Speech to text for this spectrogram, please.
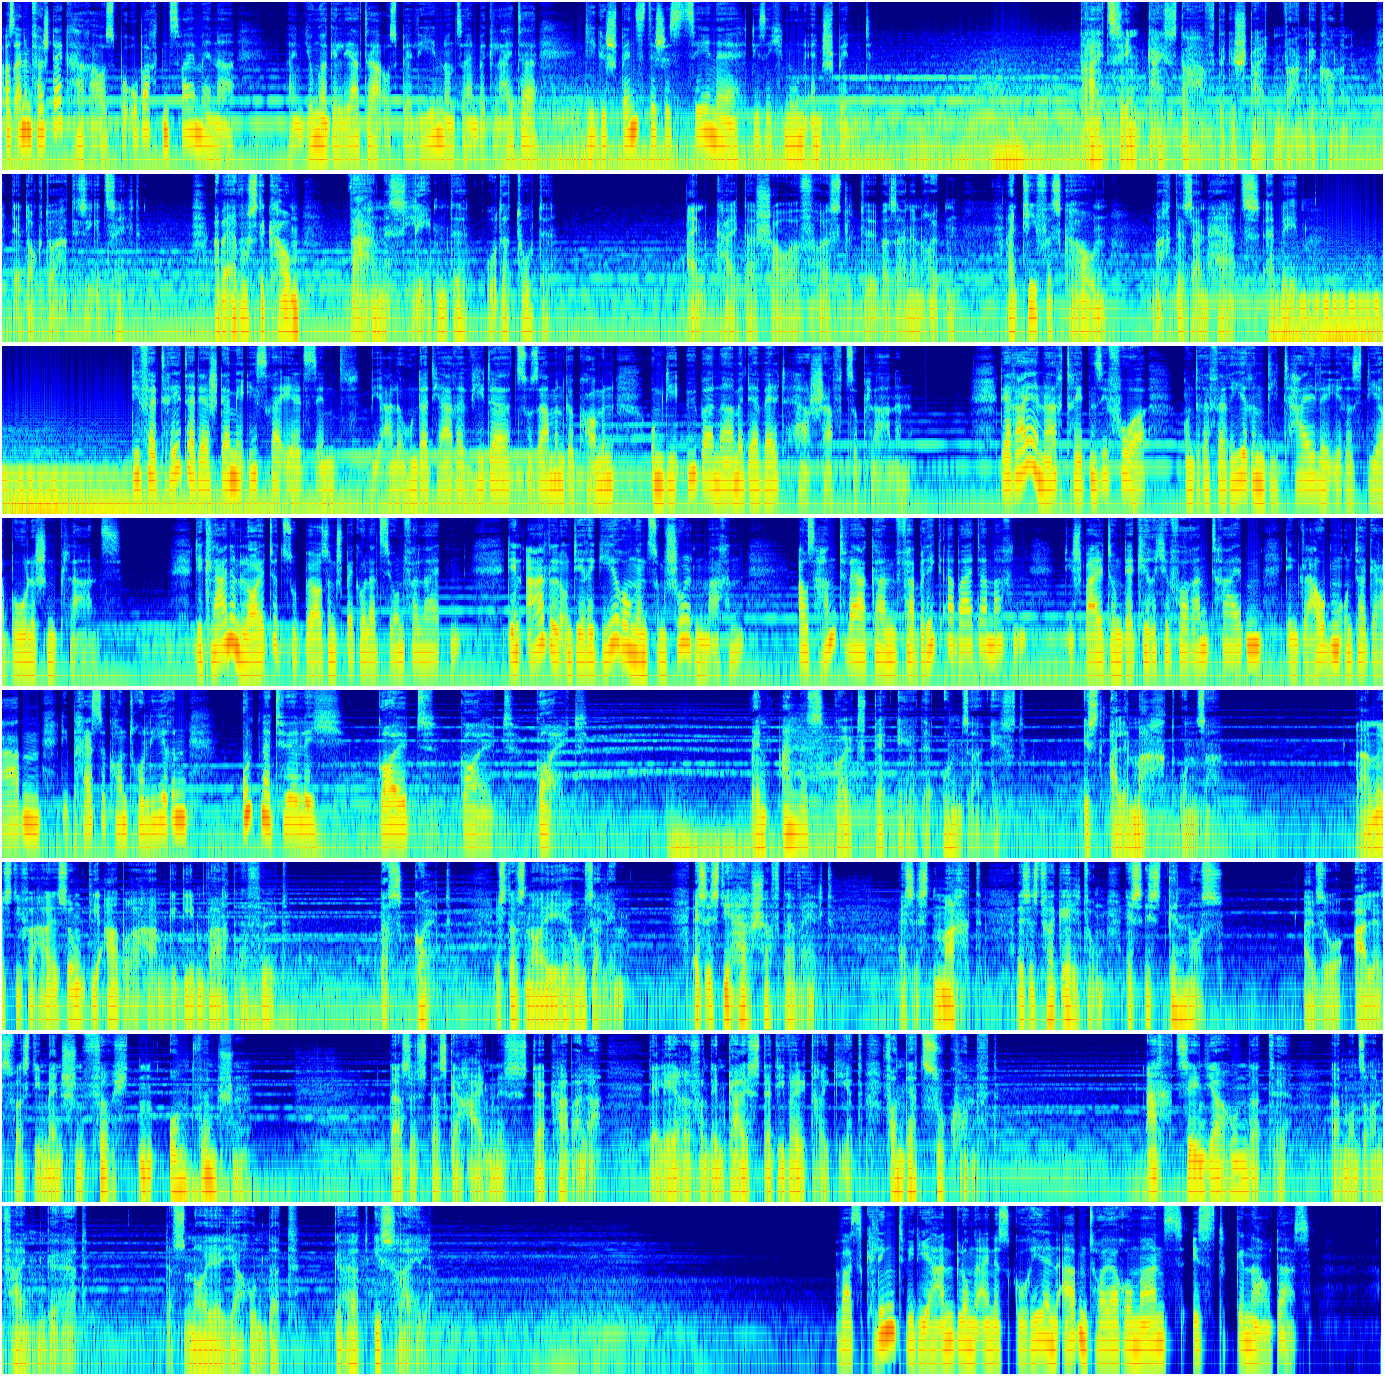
Aus einem Versteck heraus beobachten zwei Männer, ein junger Gelehrter aus Berlin und sein Begleiter, die gespenstische Szene, die sich nun entspinnt. Dreizehn geisterhafte Gestalten waren gekommen. Der Doktor hatte sie gezählt. Aber er wusste kaum, waren es Lebende oder Tote. Ein kalter Schauer fröstelte über seinen Rücken. Ein tiefes Grauen machte sein Herz erbeben. Die Vertreter der Stämme Israels sind, wie alle hundert Jahre wieder, zusammengekommen, um die Übernahme der Weltherrschaft zu planen. Der Reihe nach treten sie vor und referieren die Teile ihres diabolischen Plans die kleinen Leute zu Börsenspekulation verleiten, den Adel und die Regierungen zum Schulden machen, aus Handwerkern Fabrikarbeiter machen, die Spaltung der Kirche vorantreiben, den Glauben untergraben, die Presse kontrollieren und natürlich Gold, Gold, Gold. Wenn alles Gold der Erde unser ist, ist alle Macht unser. Dann ist die Verheißung, die Abraham gegeben ward, erfüllt. Das Gold ist das neue Jerusalem. Es ist die Herrschaft der Welt. Es ist Macht, es ist Vergeltung, es ist Genuss. Also alles, was die Menschen fürchten und wünschen. Das ist das Geheimnis der Kabbala, der Lehre von dem Geist, der die Welt regiert, von der Zukunft. 18 Jahrhunderte haben unseren Feinden gehört. Das neue Jahrhundert gehört Israel. Was klingt wie die Handlung eines skurrilen Abenteuerromans, ist genau das.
